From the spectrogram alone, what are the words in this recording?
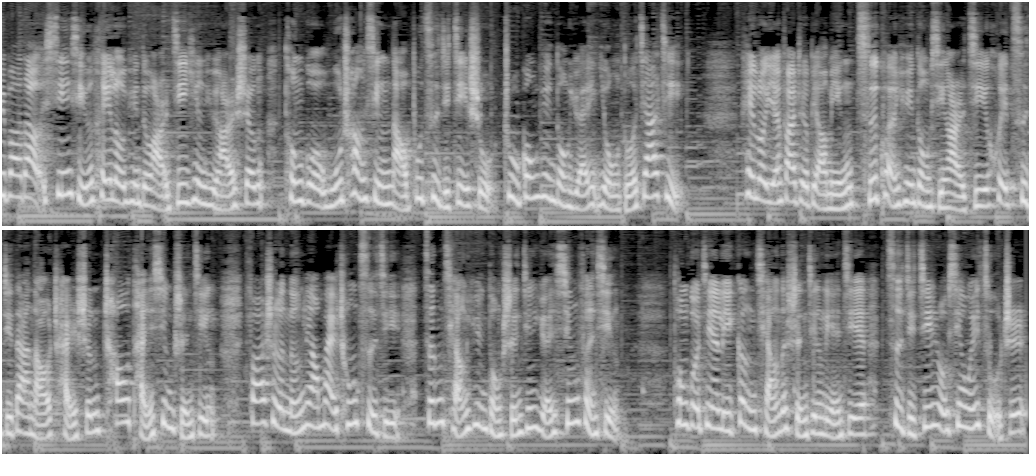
据报道，新型 Halo 运动耳机应运而生，通过无创性脑部刺激技术，助攻运动员勇夺佳绩。Halo 研发者表明，此款运动型耳机会刺激大脑产生超弹性神经，发射能量脉冲刺激，增强运动神经元兴奋性。通过建立更强的神经连接，刺激肌肉纤维组织，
